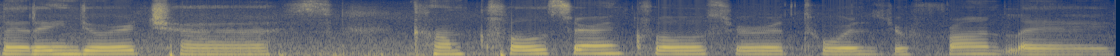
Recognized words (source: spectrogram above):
letting your chest come closer and closer towards your front leg.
